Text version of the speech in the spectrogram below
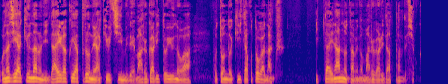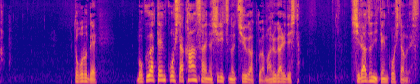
同じ野球なのに大学やプロの野球チームで丸刈りというのはほとんど聞いたことがなく、一体何のための丸刈りだったのでしょうか。ところで、僕が転校した関西の私立の中学は丸刈りでした。知らずに転校したのです。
